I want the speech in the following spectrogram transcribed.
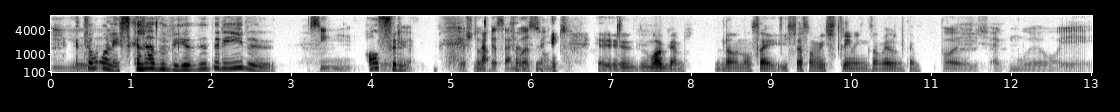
E, Então, eh, olha, se calhar devia de aderir Sim, ao eu, ser. eu- eu estou Não. a pensar no assunto. Eh, Logo vemos. Não, não sei. Isto já são muitos streamings ao mesmo tempo. Pois, é como eu, é,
